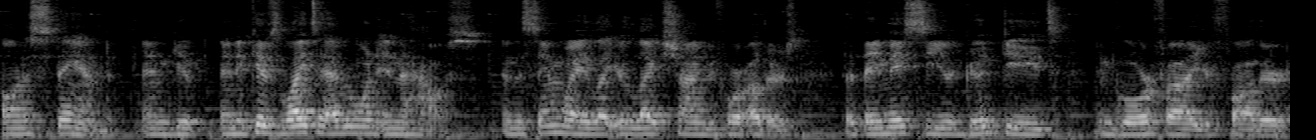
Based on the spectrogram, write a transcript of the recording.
on a stand and give and it gives light to everyone in the house. In the same way, let your light shine before others, that they may see your good deeds and glorify your Father.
